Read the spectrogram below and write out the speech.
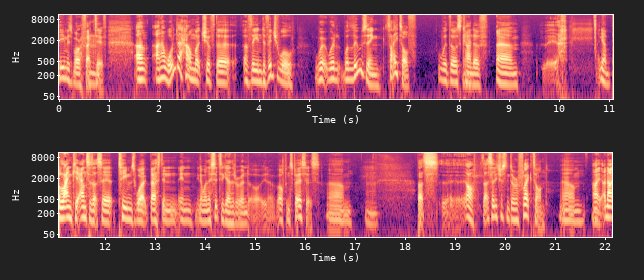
team is more effective, um, and I wonder how much of the of the individual we're we're, we're losing sight of with those Yeah. kind of. Um, you know, blanket answers that say teams work best in, in you know when they sit together and you know open spaces. Um, Mm. That's uh, oh that's interesting to reflect on um I, Mm. and I,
